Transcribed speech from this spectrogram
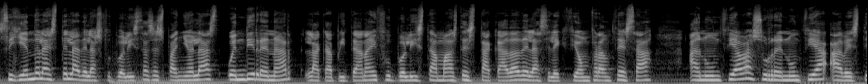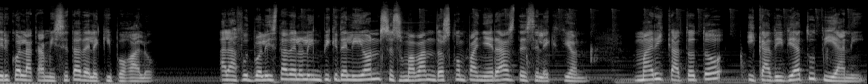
Siguiendo la estela de las futbolistas españolas, Wendy Renard, la capitana y futbolista más destacada de la selección francesa, anunciaba su renuncia a vestir con la camiseta del equipo galo. A la futbolista del Olympique de Lyon se sumaban dos compañeras de selección, Mari Catoto y Kadidia Tutiani.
